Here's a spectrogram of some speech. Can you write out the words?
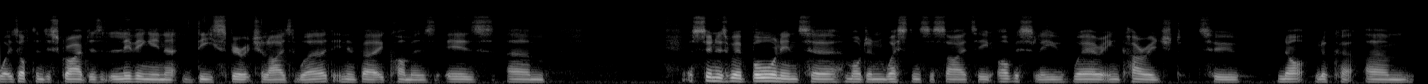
what is often described as living in a despiritualized world, in inverted commas, is um, as soon as we're born into modern Western society, obviously we're encouraged to not look at um,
